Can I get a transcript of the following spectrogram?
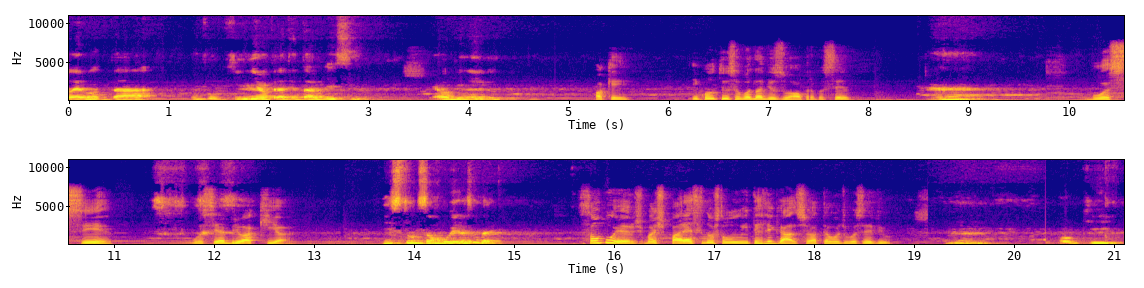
levantar um pouquinho pra tentar ver se é alguém. Ok. Enquanto isso, eu vou dar visual para você. Você. Você abriu aqui, ó. Isso tudo são bueiros, né? São bueiros, mas parece que não estão interligados, até onde você viu. Hum, ok.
